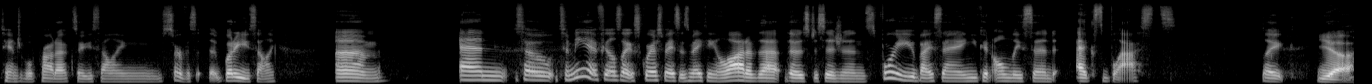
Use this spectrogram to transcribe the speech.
tangible products? Are you selling services? What are you selling? Um, and so to me, it feels like Squarespace is making a lot of that those decisions for you by saying you can only send X blasts, like yeah.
